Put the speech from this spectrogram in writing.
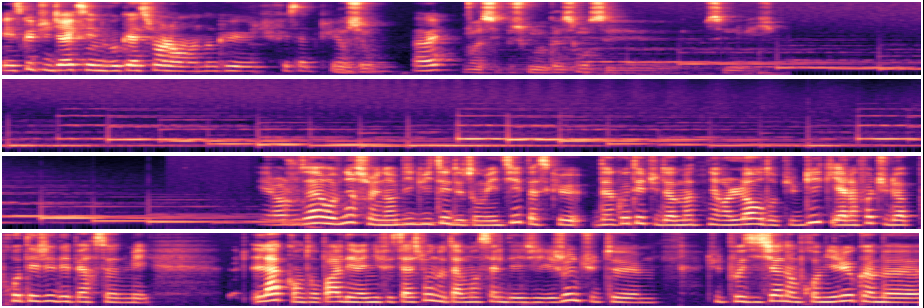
Et est-ce que tu dirais que c'est une vocation alors maintenant que tu fais ça depuis Bien un sûr. peu? Ah ouais? Ouais, c'est plus qu'une vocation, c'est. C'est une vie. Alors je voudrais revenir sur une ambiguïté de ton métier parce que d'un côté tu dois maintenir l'ordre public et à la fois tu dois protéger des personnes. Mais là quand on parle des manifestations, notamment celle des Gilets jaunes, tu te, tu te positionnes en premier lieu comme euh,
